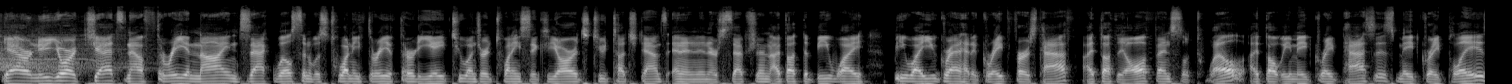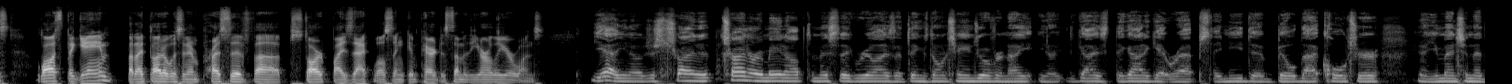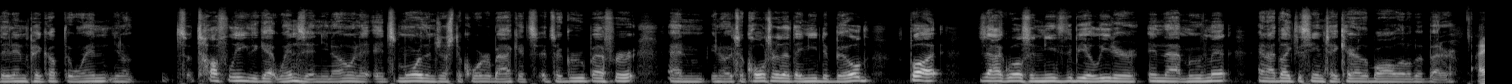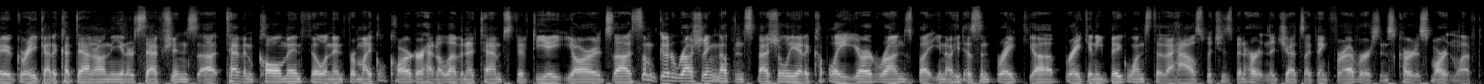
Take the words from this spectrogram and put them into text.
Yeah, our New York Jets now three and nine. Zach Wilson was twenty three of thirty eight, two hundred twenty six yards, two touchdowns, and an interception. I thought the BY, BYU grad had a great first half. I thought the offense looked well. I thought we made great passes, made great plays. Lost the game, but I thought it was an impressive uh, start by Zach Wilson compared to some of the earlier ones yeah, you know, just trying to trying to remain optimistic, realize that things don't change overnight. You know, the guys they got to get reps. They need to build that culture. You know, you mentioned that they didn't pick up the win. You know, it's a tough league to get wins in. You know, and it, it's more than just a quarterback. It's it's a group effort, and you know, it's a culture that they need to build. But Zach Wilson needs to be a leader in that movement, and I'd like to see him take care of the ball a little bit better. I agree. Got to cut down on the interceptions. Uh, Tevin Coleman filling in for Michael Carter had 11 attempts, 58 yards. Uh, some good rushing, nothing special. He had a couple eight yard runs, but you know he doesn't break uh, break any big ones to the house, which has been hurting the Jets I think forever since Curtis Martin left.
